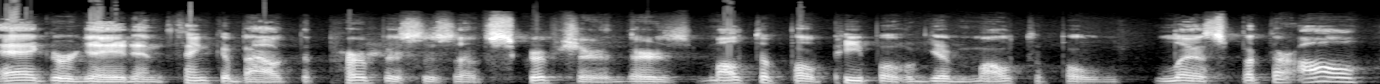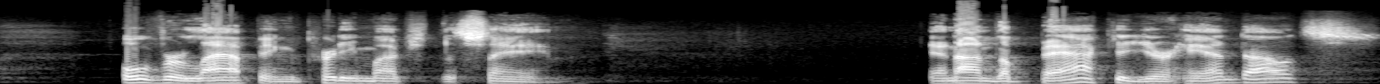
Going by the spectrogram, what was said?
aggregate and think about the purposes of Scripture, there's multiple people who give multiple lists, but they're all overlapping pretty much the same. And on the back of your handouts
